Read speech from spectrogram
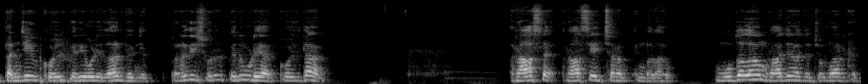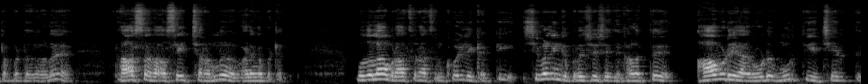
தஞ்சை கோயில் பெரிய கோயில் தெரிஞ்சது பிரகதீஸ்வரர் பெருவுடையார் கோயில் தான் ராச ராசேச்சரம் என்பதாகும். முதலாம் ராஜராஜ சோழனால் கட்டப்பட்டதுனால ராச ராசேச்சரம்னு வழங்கப்பட்டது. முதலாம் ராசராசன் கோயிலை கட்டி சிவலிங்க பிரதிஷ்டை செய்த காலத்து ஆவுடையாரோடு மூர்த்தியை சேர்த்து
